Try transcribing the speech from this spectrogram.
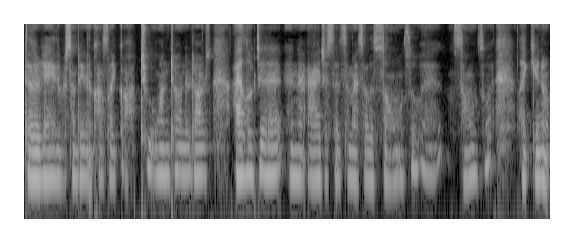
The other day there was something that cost like oh, two, one, $200. I looked at it and I just said to myself, don't do it. Don't do it. Like, you know,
